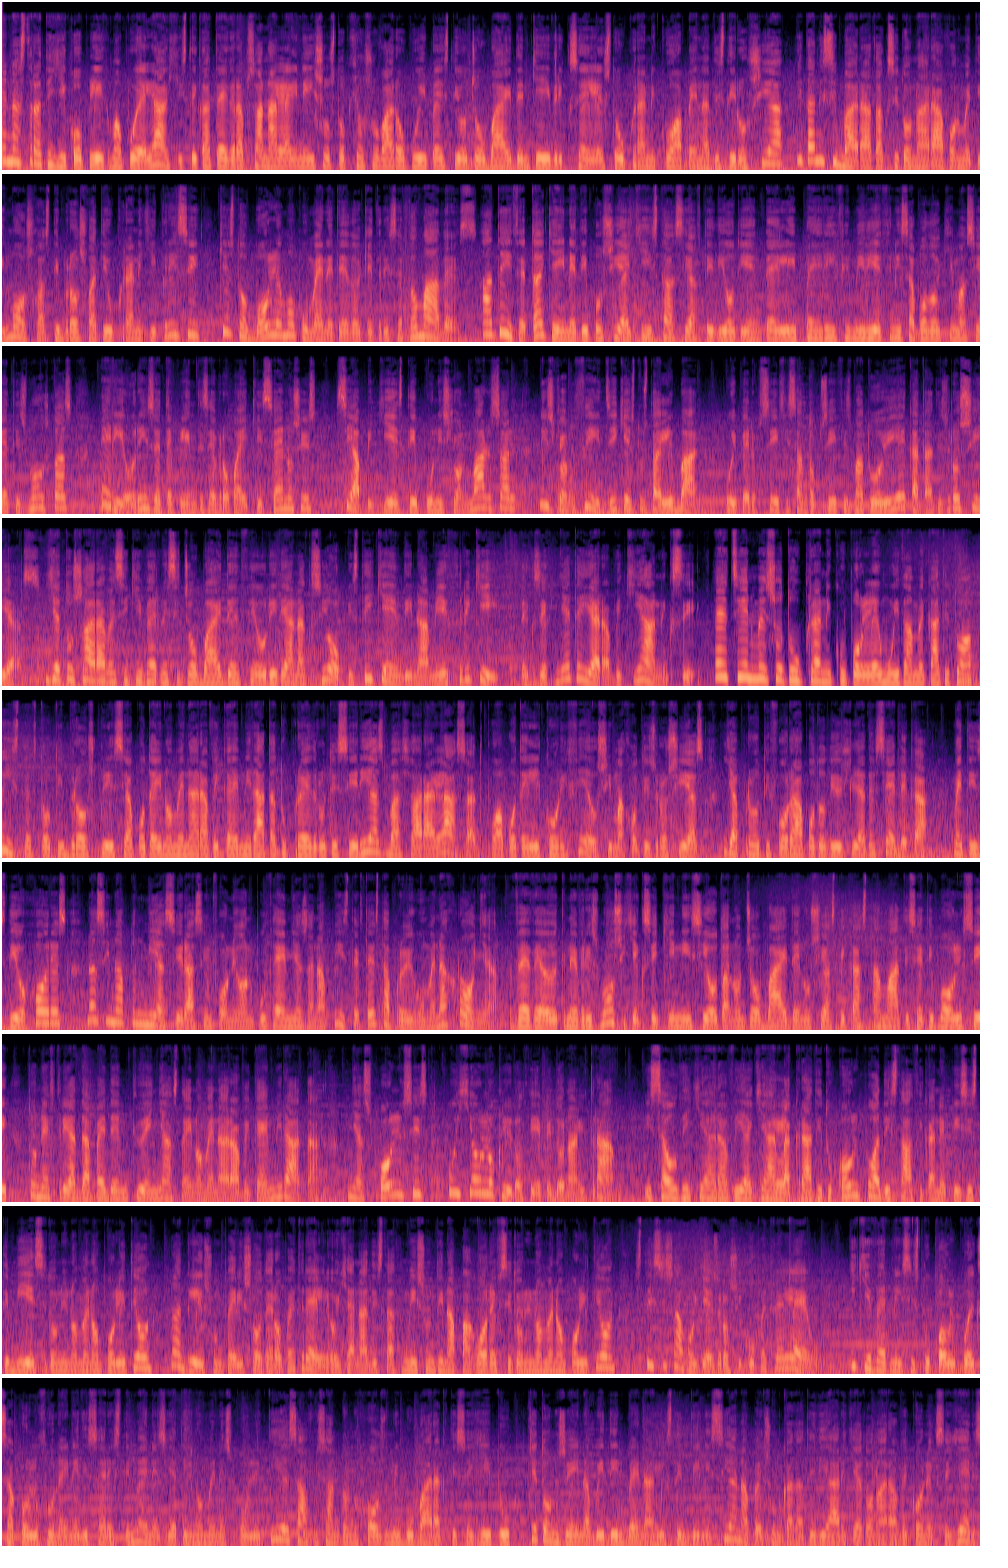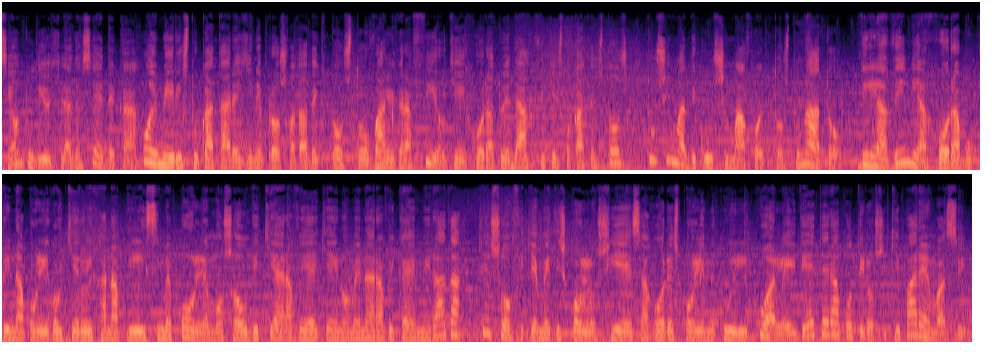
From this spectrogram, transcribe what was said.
Ένα στρατηγικό πλήγμα που ελάχιστοι κατέγραψαν, αλλά είναι ίσως το πιο σοβαρό που υπέστη ο Τζο Μπάιντεν και οι Βρυξέλλες στο Ουκρανικό απέναντι στη Ρωσία, ήταν η συμπαράταξη των Αράβων με τη Μόσχα στην πρόσφατη Ουκρανική κρίση και στον πόλεμο που μένεται εδώ και τρεις εβδομάδες. Αντίθετα, και είναι εντυπωσιακή η στάση αυτή, διότι εν τέλει η περίφημη διεθνής αποδοκιμασία της Μόσχας περιορίζεται πλην της Ευρωπαϊκής Ένωσης σε απικίες τύπου νησιών Μάρσαλ, νησιών Φίτζι και στους Ταλιμπάν, που υπερψήφισαν το ψήφισμα του ΟΗΕ κατά της Ρωσίας. Για τους Άραβες, η κυβέρνηση Τζο Μπάιντεν θεωρείται αναξιόπιστη και ενδυνάμει εχθρική. Δεν ξεχνιέται η Αραβική Άνοιξη. Έτσι, εν μέσω του Ουκρανικού πολέμου, είδαμε κάτι το απίστευτο, την πρόσκληση από τα Ηνωμένα Αραβικά Εμμυράτα του Πρόεδρου της Συρίας Μπασάρα Λάσαντ, που αποτελεί κορυφαίο σύμμαχο της Ρωσίας για πρώτη φορά από το 2011, με τις δύο χώρες να συνάπτουν μια σειρά συμφωνιών που θα έμοιαζαν απίστευτες τα προηγούμενα χρόνια. Βέβαια, ο εκνευρισμός είχε ξεκινήσει όταν ο Τζο Μπάιντεν ουσιαστικά σταμάτησε την πώληση των F-35 MQ9 στα Ηνωμένα Αραβικά Εμμυράτα, μιας πώλησης που είχε ολοκληρωθεί επί Ντόναλτ Τραμπ. Η Σαουδική Αραβία και άλλα κράτη του κόλπου αντιστάθηκαν επίσης στην πίεση των Ηνωμένων Πολιτειών να αντλήσουν περισσότερο πετρέλαιο για να αντισταθμίσουν την απαγόρευση των Ηνωμένων Πολιτειών στις εισαγωγές ρωσικού πετρελαίου. Οι κυβερνήσεις του κόλπου εξακολουθούν να είναι δυσαρεστημένες γιατί οι Ηνωμένες Πολιτείες άφησαν τον Χόσνι Μουμπάρακ της Αιγύπτου και τον Ζιν Ελ Αμπιντίν Μπεν Άλι στην Τυνησία να πέσουν κατά τη διάρκεια των αραβικών εξεγέρσεων του 2011. Ο Εμίρης του Κατάρ έγινε πρόσφατα δεκτός στο Οβάλ Γραφείο και η χώρα του εντάχθηκε στο καθεστώς του σημαντικού συμμάχου εκτός του ΝΑΤΟ. Δηλαδή, μια χώρα που πριν από λίγο καιρό είχαν απειλήσει με πόλεμο Σαουδική Αραβία και Ηνωμένα Αραβικά Εμιράτα και σώθηκε με τις κολοσιαίε αγορές πολεμικού υλικού, αλλά ιδιαίτερα από τη ρωσική παρέμβαση.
